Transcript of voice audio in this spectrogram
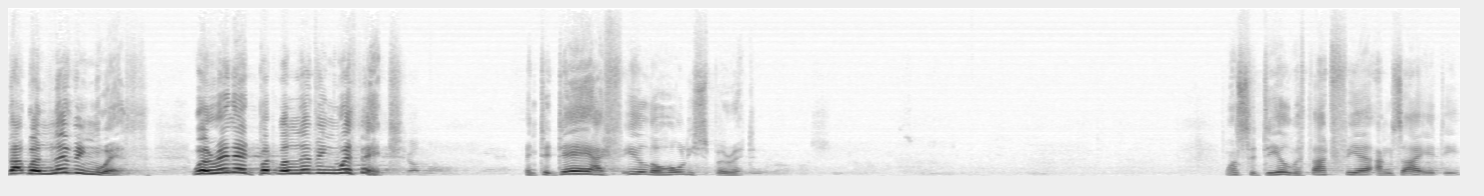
that we're living with. We're in it, but we're living with it. And today I feel the Holy Spirit wants to deal with that fear, anxiety,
